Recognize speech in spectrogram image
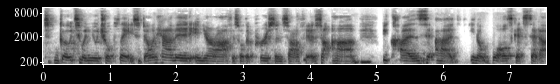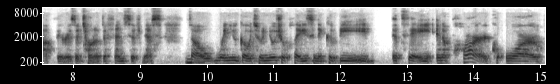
to go to a neutral place. Don't have it in your office or the person's office, um, mm-hmm. because uh, you know walls get set up. There is a tone of defensiveness. Mm-hmm. So when you go to a neutral place, and it could be let's say in a park or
